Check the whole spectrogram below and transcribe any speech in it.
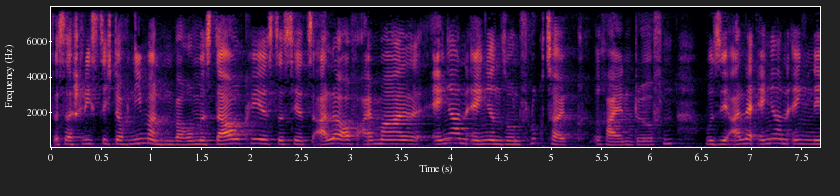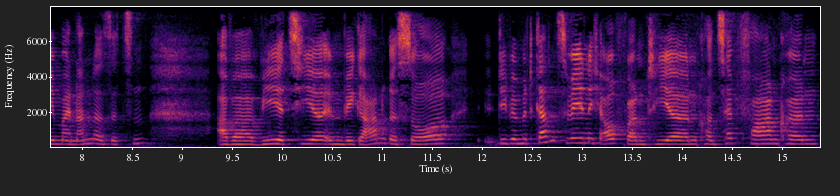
Das erschließt sich doch niemanden, warum es da okay ist, dass jetzt alle auf einmal eng an eng in so ein Flugzeug rein dürfen, wo sie alle eng an eng nebeneinander sitzen. Aber wir jetzt hier im Vegan-Ressort die wir mit ganz wenig Aufwand hier ein Konzept fahren können,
